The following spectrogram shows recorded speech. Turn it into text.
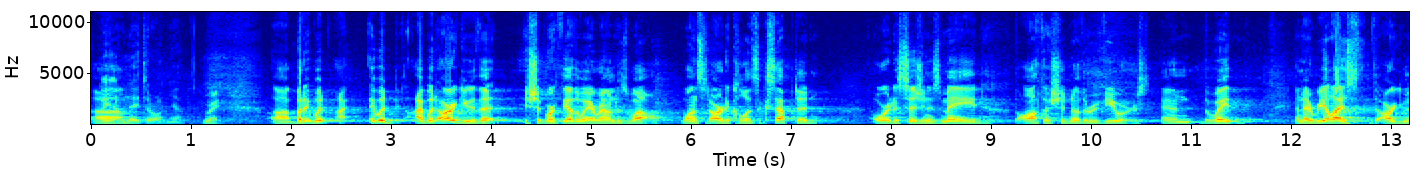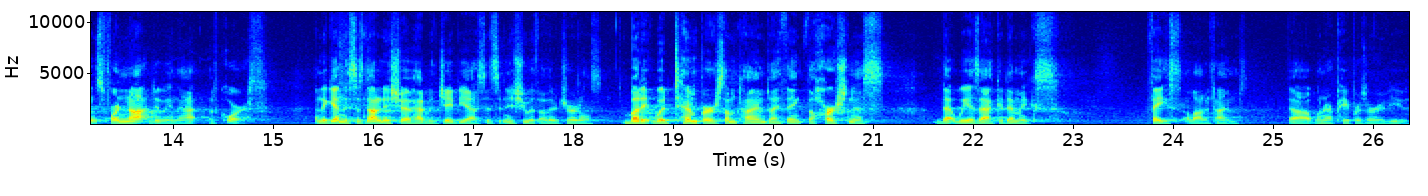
Oh, yeah, later on, yeah. Right. Uh, but it would, I, it would, I would argue that it should work the other way around as well. Once an article is accepted or a decision is made, the author should know the reviewers. And the way, and I realize the arguments for not doing that, of course. And again, this is not an issue I've had with JBS, it's an issue with other journals. But it would temper sometimes, I think, the harshness that we as academics face a lot of times uh, when our papers are reviewed.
